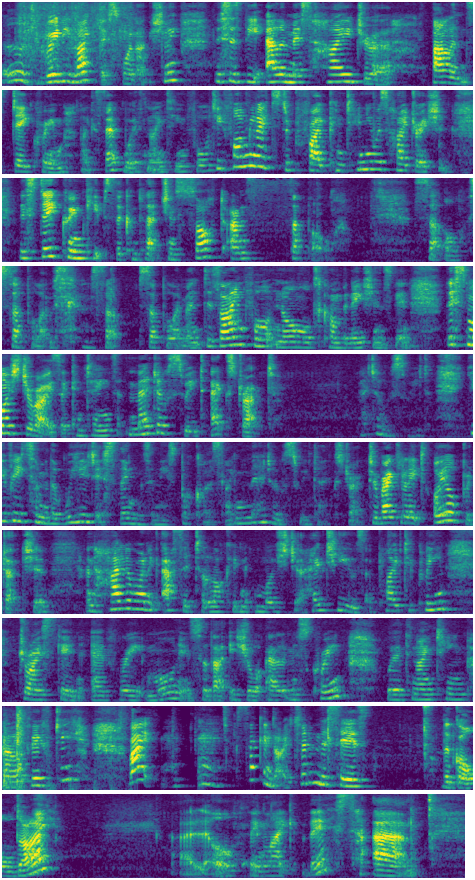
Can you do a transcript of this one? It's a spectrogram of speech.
ugh, really like this one actually. This is the Elemis Hydra Balanced Day Cream, like I said, worth 1940. Formulated to provide continuous hydration, this day cream keeps the complexion soft and supple. Subtle, supple, I was su supple, I meant. Designed for normal to combination skin, this moisturiser contains meadowsweet extract meadowsweet. You read some of the weirdest things in these booklets, like meadowsweet extract to regulate oil production and hyaluronic acid to lock in moisture. How to use, apply to clean, dry skin every morning. So that is your Elemis cream worth £19.50. Right, second item, this is the Gold Eye. A little thing like this. Um,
